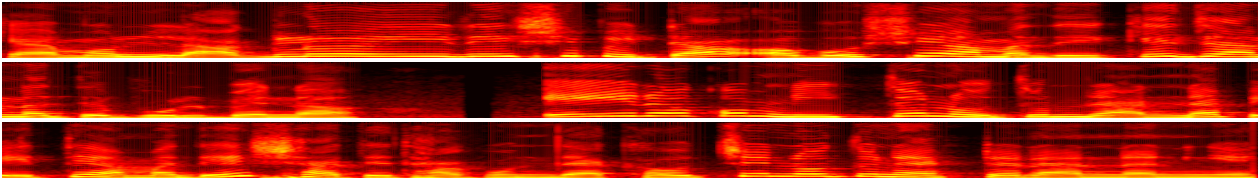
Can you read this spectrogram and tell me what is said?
কেমন লাগল এই রেসিপিটা অবশ্যই আমাদেরকে জানাতে ভুলবে না। এই রকম নিত্য নতুন রান্না পেতে আমাদের সাথে থাকুন। দেখা হচ্ছে নতুন একটা রান্না নিয়ে।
